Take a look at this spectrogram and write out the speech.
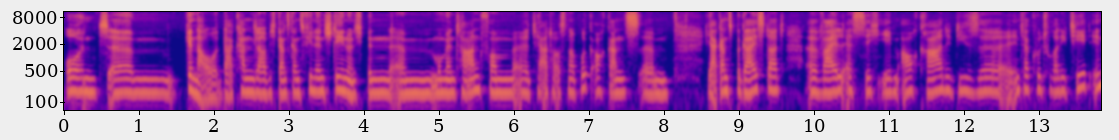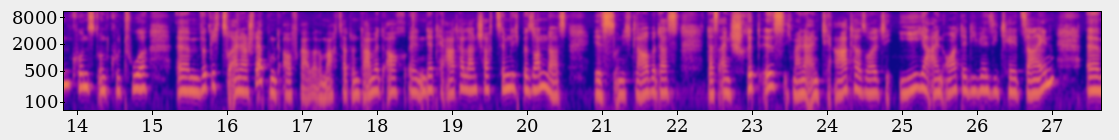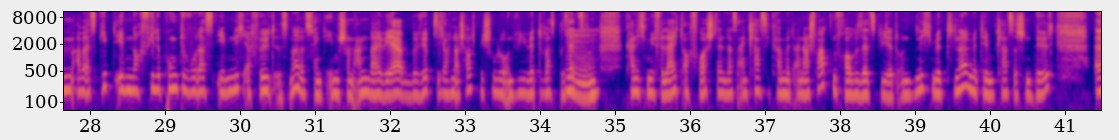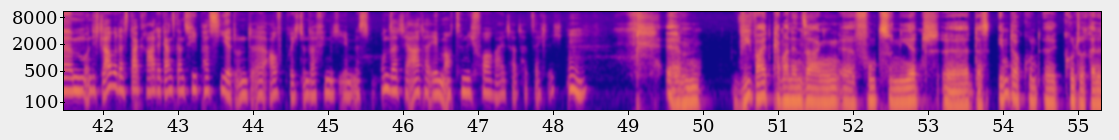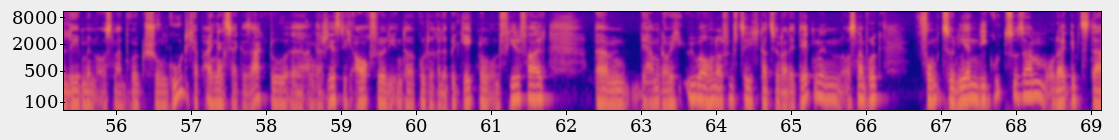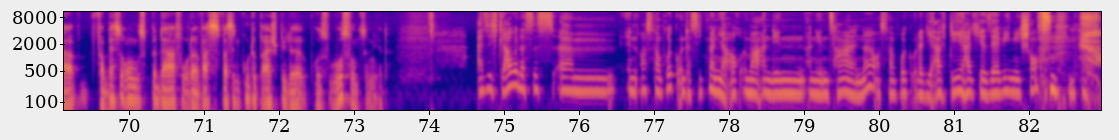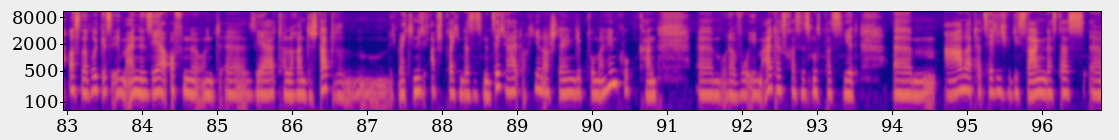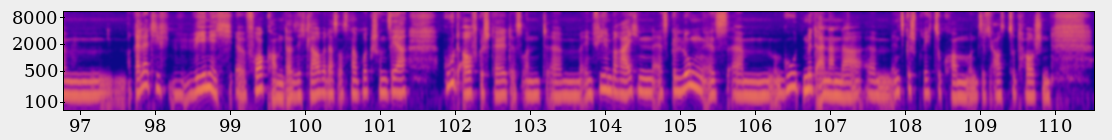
und ähm, genau, da kann, glaube ich, ganz, ganz viel entstehen. Und ich bin ähm, momentan vom äh, Theater Osnabrück auch ganz, ähm, ja, ganz begeistert, äh, weil es sich eben auch gerade diese Interkulturalität in Kunst und Kultur ähm, wirklich zu einer Schwerpunktaufgabe gemacht hat und damit auch in der Theaterlandschaft ziemlich besonders ist. Und ich glaube, dass das ein Schritt ist. Ich meine, ein Theater sollte eh ja ein Ort der Diversität sein, ähm, aber es gibt eben noch viele Punkte, wo das eben nicht erfüllt ist. Ne? Das fängt eben schon an bei, wer bewirbt sich auf einer Schauspielschule und wie wird was besetzt. Mhm. Und kann ich mir vielleicht auch vorstellen, dass ein Klassiker mit einer schwarzen Frau besetzt wird und nicht mit, ne, mit dem klassischen Bild. Ähm, und ich glaube, dass da gerade ganz, ganz viel passiert und äh, aufbricht. Und da finde ich eben, ist unser Theater eben auch ziemlich Vorreiter tatsächlich. Mhm. Ähm, wie weit kann man denn sagen, äh, funktioniert äh, das interkulturelle Leben in Osnabrück schon gut? Ich habe eingangs ja gesagt, du äh, engagierst dich auch für die interkulturelle Begegnung und Vielfalt. Ähm, wir haben, glaube ich, über 150 Nationalitäten in Osnabrück. Funktionieren die gut zusammen oder gibt es da Verbesserungsbedarfe oder was, was sind gute Beispiele, wo es funktioniert? Also ich glaube, dass es ähm, in Osnabrück, und das sieht man ja auch immer an den, an den Zahlen, ne? Osnabrück oder die AfD hat hier sehr wenig Chancen. Osnabrück ist eben eine sehr offene und äh, sehr tolerante Stadt. Ich möchte nicht absprechen, dass es mit Sicherheit auch hier noch Stellen gibt, wo man hingucken kann ähm, oder wo eben Alltagsrassismus passiert. Ähm, aber tatsächlich würde ich sagen, dass das ähm, relativ wenig äh, vorkommt. Also ich glaube, dass Osnabrück schon sehr gut aufgestellt ist und ähm, in vielen Bereichen Bereichen es gelungen ist, ähm, gut miteinander ähm, ins Gespräch zu kommen und sich auszutauschen.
